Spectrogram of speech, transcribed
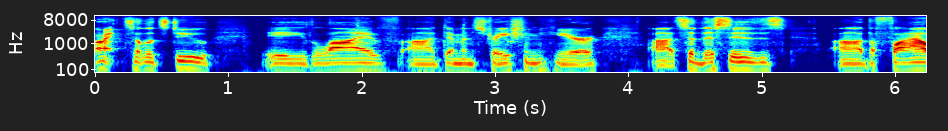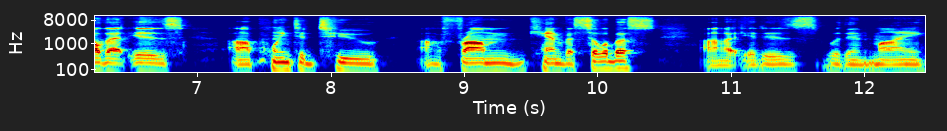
All right, so let's do a live demonstration here. so this is the file that is pointed to uh, from Canvas syllabus. Uh, it is within my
